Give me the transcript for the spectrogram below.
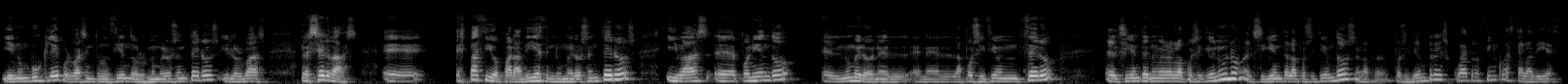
Y en un bucle pues vas introduciendo los números enteros y los vas, reservas eh, espacio para 10 números enteros y vas eh, poniendo el número en, el, en la posición 0 el siguiente número en la posición 1, el siguiente en la posición 2, en la posición 3, 4, 5 hasta la 10.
